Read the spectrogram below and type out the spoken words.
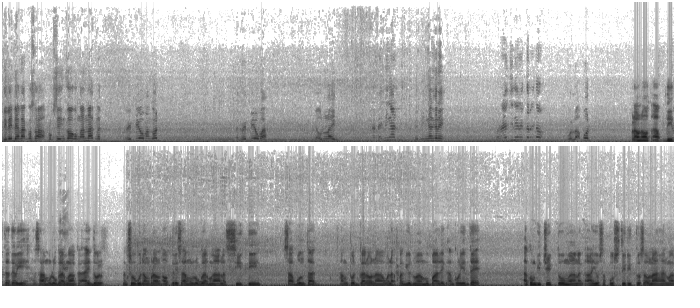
dili dara ko sa Proxinco kung anak nag review man god. Nag review ba? Sa online. Sa timingan. Bimbingan gani. Wala generator ito. Wala pod. Brownout update ta diri sa among lugar mga ka-idol. Nagsugod ang brownout diri sa among lugar mga alas city sa buntag. Hangtod karon na wala pa gyud mobalik ang kuryente. Akong gi-check to nga nag-ayo sa poste dito sa unahan mga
